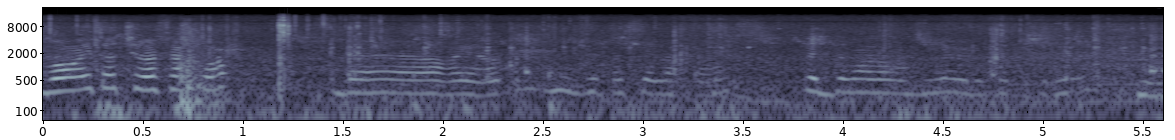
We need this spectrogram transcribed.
Bon, et toi, tu vas faire quoi? Bah, rien. Je vais passer les vacances. Je vais être devant l'ordi avec le papier. Bon,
